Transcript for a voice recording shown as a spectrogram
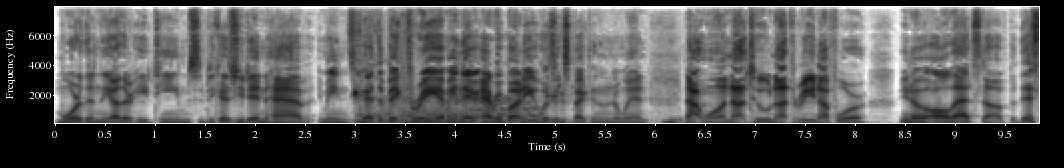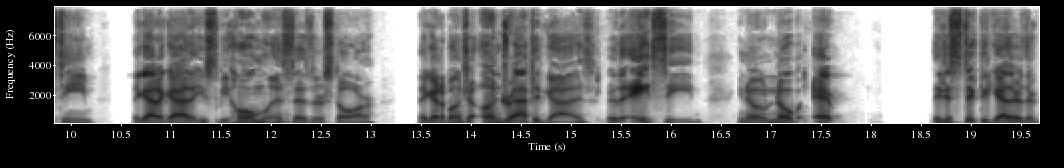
more than the other Heat teams because you didn't have. I mean, you had the big three. I mean, they everybody was expecting them to win. Not one, not two, not three, not four. You know, all that stuff. But this team, they got a guy that used to be homeless as their star. They got a bunch of undrafted guys. They're the eight seed. You know, no. They just stick together. They're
